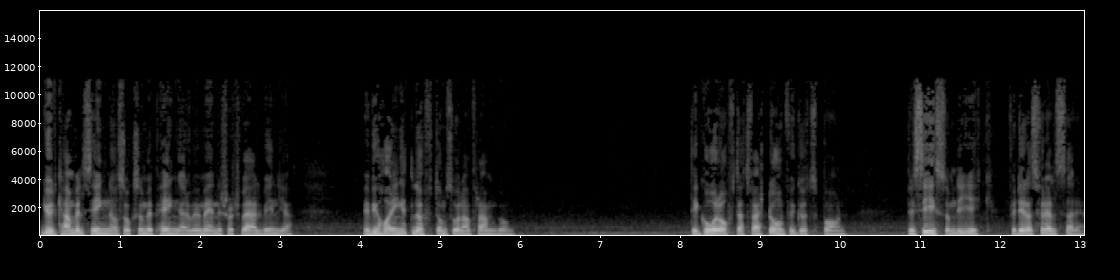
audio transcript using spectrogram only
Gud kan välsigna oss också med pengar och med människors välvilja. Men vi har inget löfte om sådan framgång. Det går ofta tvärtom för Guds barn, precis som det gick för deras frälsare.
